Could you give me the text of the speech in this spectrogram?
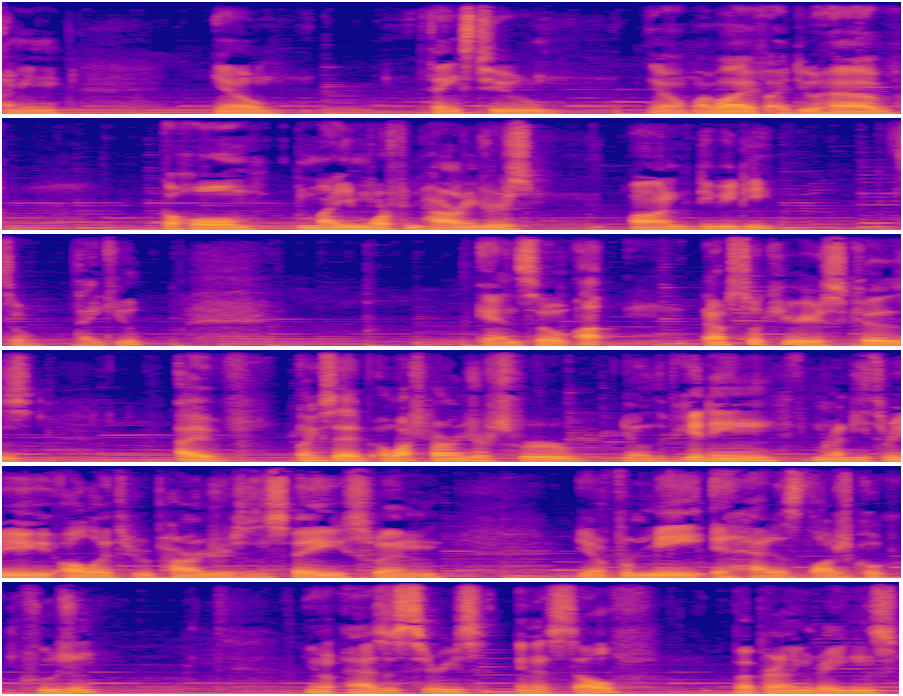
I mean, you know, thanks to you know my wife, I do have the whole Mighty Morphin Power Rangers on DVD. So thank you. And so I, I'm still curious because I've, like I said, I watched Power Rangers for you know the beginning from '93 all the way through Power Rangers in Space. When you know, for me, it had its logical conclusion. You know, as a series in itself, but apparently ratings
